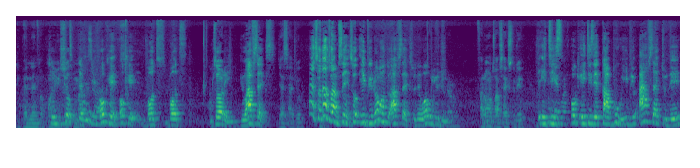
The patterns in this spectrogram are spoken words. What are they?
dependent upon So, me so getting the, married. okay, okay, but but I'm sorry, you have sex. Yes, I do. Yeah, so that's what I'm saying. So if you don't want to have sex today, what will you do? If I don't want to have sex today, it is okay. It is a taboo. If you have sex today,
